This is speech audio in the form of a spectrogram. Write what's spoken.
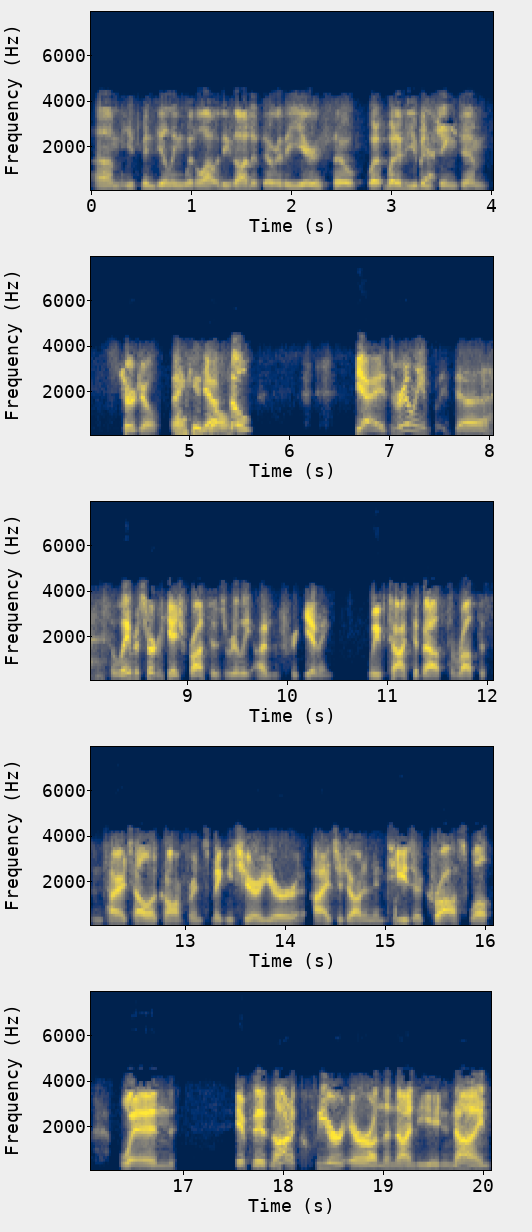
Um, he's been dealing with a lot of these audits over the years. So, what what have you been yeah. seeing, Jim? Sure, Joe. Thank you, yeah, Joe. So, yeah, it's really the the labor certification process is really unforgiving. We've talked about throughout this entire teleconference making sure your I's are dotted and T's are crossed. Well, when if there's not a clear error on the 9089,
